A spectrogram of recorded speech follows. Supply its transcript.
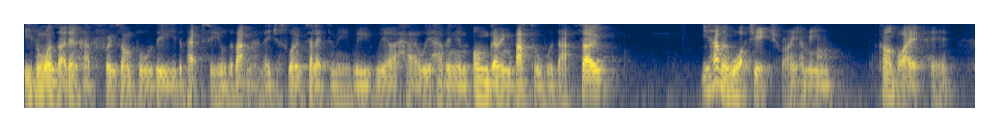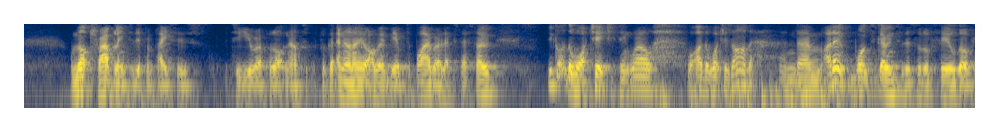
Even ones that I don't have, for example, the, the Pepsi or the Batman, they just won't sell it to me. We, we are we're having an ongoing battle with that. So you have a watch itch, right? I mean, I can't buy it here. I'm not traveling to different places to Europe a lot now, to, and I know I won't be able to buy Rolex there. So you got the watch it, you think, well, what other watches are there? And um, I don't want to go into the sort of field of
